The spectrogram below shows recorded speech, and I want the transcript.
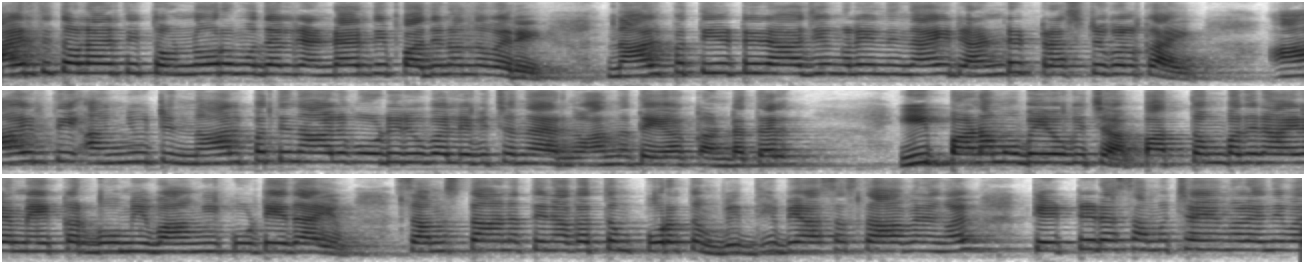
ആയിരത്തി തൊള്ളായിരത്തി തൊണ്ണൂറ് മുതൽ രണ്ടായിരത്തി പതിനൊന്ന് വരെ നാൽപ്പത്തിയെട്ട് രാജ്യങ്ങളിൽ നിന്നായി രണ്ട് ട്രസ്റ്റുകൾക്കായി ആയിരത്തി അഞ്ഞൂറ്റി നാൽപ്പത്തിനാല് കോടി രൂപ ലഭിച്ചെന്നായിരുന്നു അന്നത്തെ ആ കണ്ടെത്തൽ. ഈ പണം ഉപയോഗിച്ച് പത്തൊമ്പതിനായിരം ഏക്കർ ഭൂമി വാങ്ങിക്കൂട്ടിയതായും സംസ്ഥാനത്തിനകത്തും പുറത്തും വിദ്യാഭ്യാസ സ്ഥാപനങ്ങൾ കെട്ടിട സമുച്ചയങ്ങൾ എന്നിവ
